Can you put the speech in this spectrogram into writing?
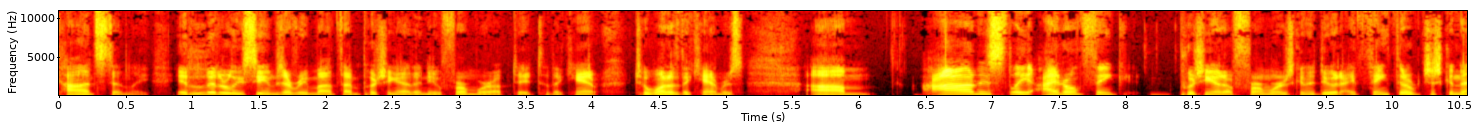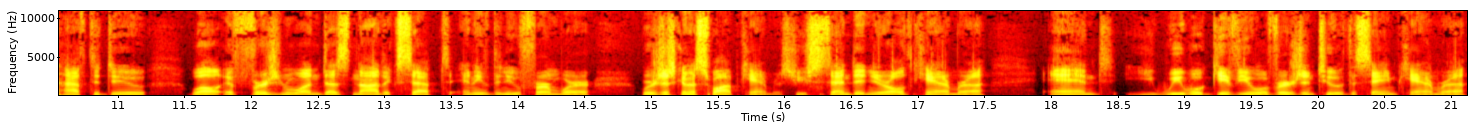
constantly. It literally seems every month I'm pushing out a new firmware update to the cam to one of the cameras. Um, honestly, I don't think pushing out a firmware is going to do it. I think they're just going to have to do well. If version one does not accept any of the new firmware, we're just going to swap cameras. You send in your old camera and we will give you a version two of the same camera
